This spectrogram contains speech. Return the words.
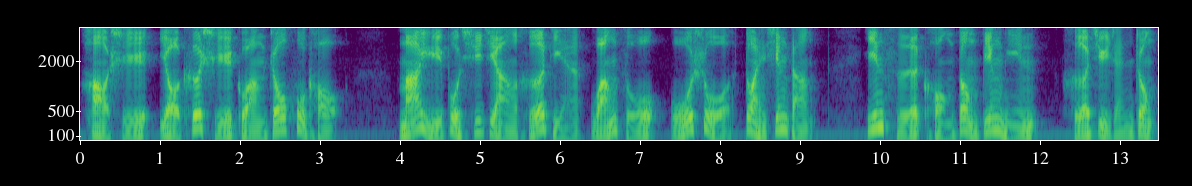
好时又科使广州户口，马与不屈将何典、王族、吴数、段兴等，因此恐动兵民，何惧人众，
